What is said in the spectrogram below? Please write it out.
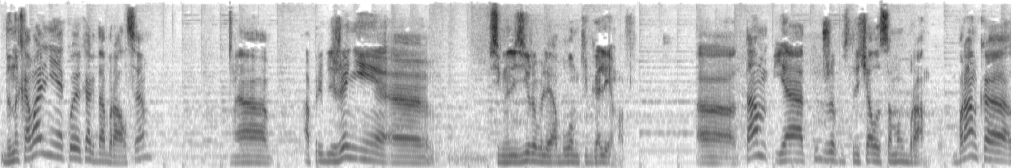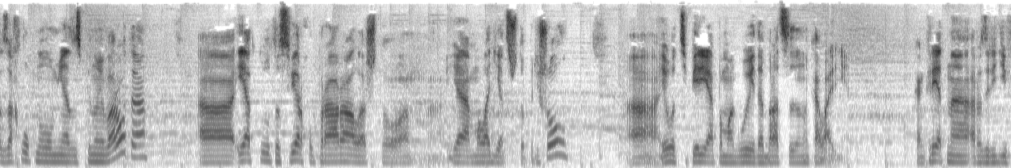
До наковальни я кое-как добрался. Э, о приближении э, сигнализировали обломки големов. Э, Там я тут же повстречал и саму Бранку. Бранка захлопнула у меня за спиной ворота э, и откуда-то сверху проорала, что э, я молодец, что пришел. э, И вот теперь я помогу ей добраться до наковальни. Конкретно разрядив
